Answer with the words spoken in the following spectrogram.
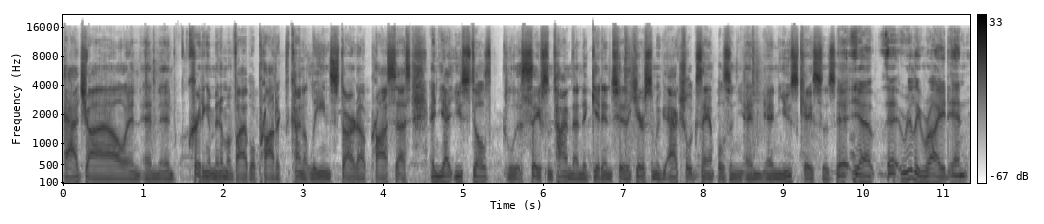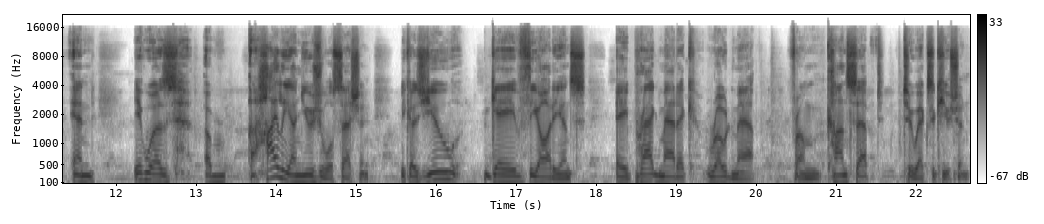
agile and, and, and creating a minimum viable product kind of lean startup process. And yet you still save some time then to get into here's some actual examples and, and, and use cases. Uh, yeah, uh, really right. And and it was a, a highly unusual session because you gave the audience a pragmatic roadmap from concept to execution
